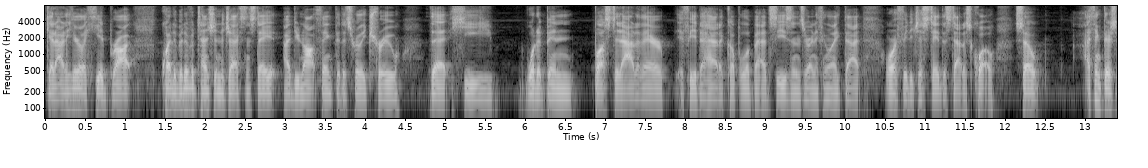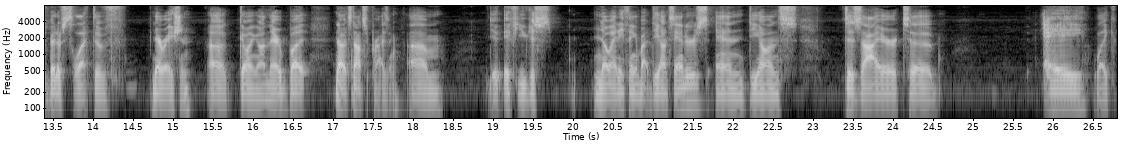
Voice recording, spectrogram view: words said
get out of here. Like, he had brought quite a bit of attention to Jackson State. I do not think that it's really true that he would have been busted out of there if he'd had a couple of bad seasons or anything like that, or if he'd just stayed the status quo. So I think there's a bit of selective narration uh, going on there, but no, it's not surprising. Um, if you just know anything about Deion Sanders and Deion's desire to a like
